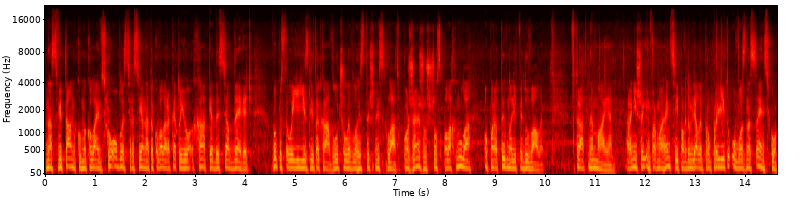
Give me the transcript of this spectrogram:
На світанку Миколаївську область росіяни атакували ракетою Х-59. Випустили її з літака, влучили в логістичний склад. Пожежу, що спалахнула, оперативно ліквідували. Втрат немає. Раніше інформагенції повідомляли про приліт у Вознесенську.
